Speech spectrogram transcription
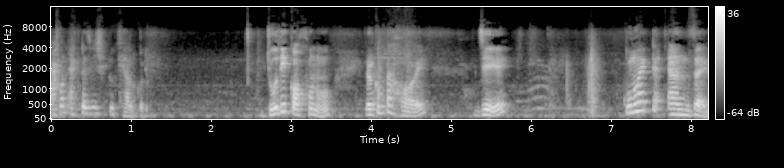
এখন একটা জিনিস একটু খেয়াল করি। যদি কখনো এরকমটা হয় যে কোনো একটা অ্যানজাইম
